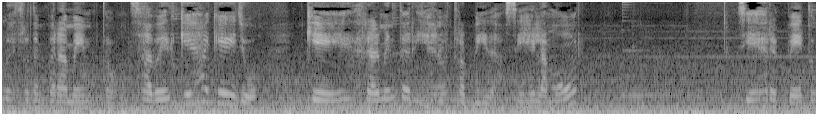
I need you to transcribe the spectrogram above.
nuestro temperamento, saber qué es aquello que realmente rige nuestras vidas, si es el amor si es el respeto,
